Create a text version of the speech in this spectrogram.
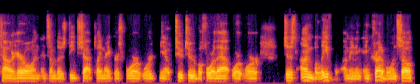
Tyler Harrell and, and some of those deep shot playmakers were were you know two two before that were were just unbelievable. I mean, incredible. And so,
